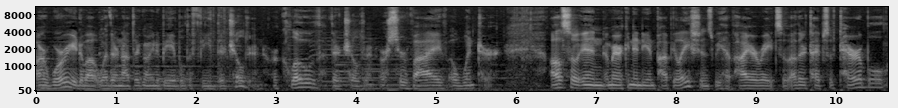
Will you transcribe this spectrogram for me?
are worried about whether or not they're going to be able to feed their children, or clothe their children, or survive a winter. Also, in American Indian populations, we have higher rates of other types of terrible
